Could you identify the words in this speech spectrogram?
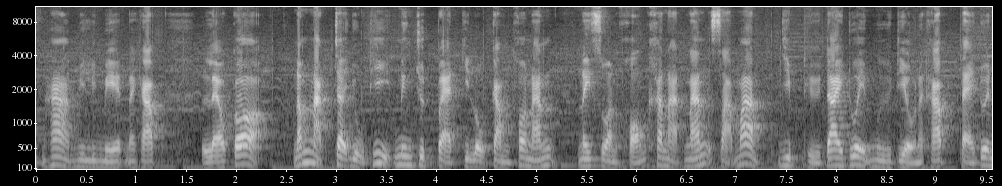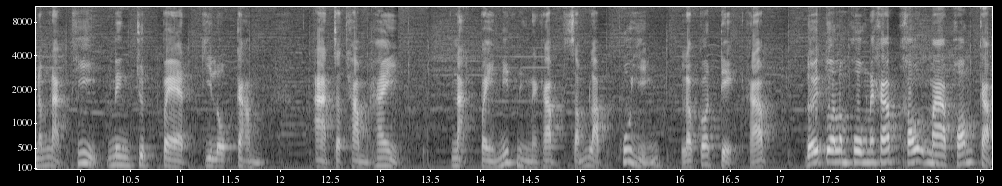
95มิลลิเมตรนะครับ แล้วก็น้ำหนักจะอยู่ที่ 1.8 กิโลกรัมเท่านั้น ในส่วนของขนาดนั้นสามารถหยิบถือได้ด้วยมือเดียวนะครับ แต่ด้วยน้ำหนักที่ 1.8 กิโลกรัม อาจจะทำให้หนักไปนิดนึงนะครับสำหรับผู้หญิงแล้วก็เด็กครับ โดยตัวลำโพงนะครับเขามาพร้อมกับ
